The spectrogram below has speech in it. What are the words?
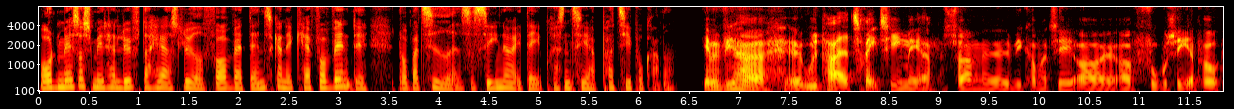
Morten Messerschmidt han løfter her sløret for, hvad danskerne kan forvente, når partiet altså senere i dag præsenterer partiprogrammet. Jamen, vi har øh, udpeget tre temaer, som øh, vi kommer til at, øh, at fokusere på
